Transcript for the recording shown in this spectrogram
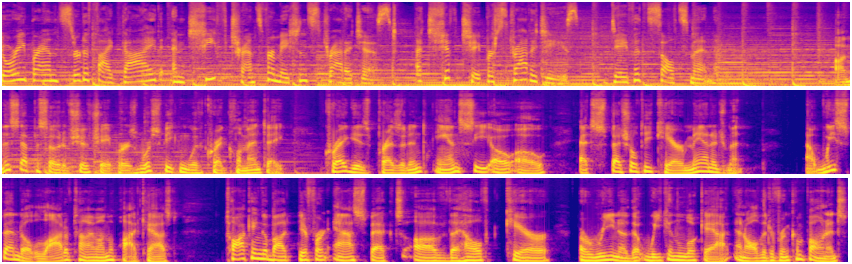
StoryBrand certified guide and chief transformation strategist at Shift Shaper Strategies, David Saltzman. On this episode of Shift Shapers, we're speaking with Craig Clemente. Craig is president and COO at Specialty Care Management. Now, we spend a lot of time on the podcast talking about different aspects of the healthcare arena that we can look at and all the different components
